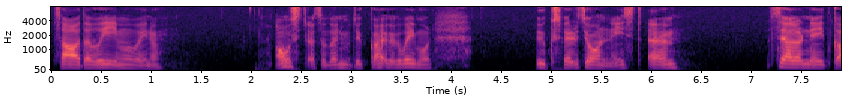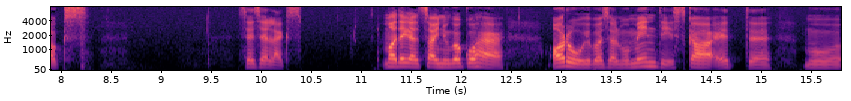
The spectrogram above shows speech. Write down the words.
saada võimu või noh, Austrias nad on juba tükk aega ka võimul, üks versioon neist seal on neid kaks. See selleks. ma tegelikult sain ju ka kohe aru juba seal momendis ka, et äh, mu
